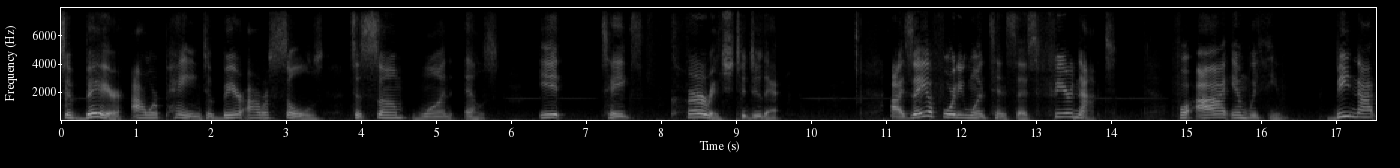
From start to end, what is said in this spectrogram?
to bear our pain, to bare our souls to someone else. It takes courage to do that. Isaiah 41:10 says, "Fear not, for I am with you. Be not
